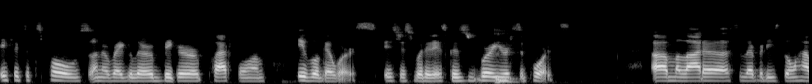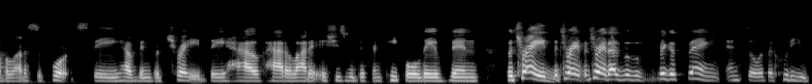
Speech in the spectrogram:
if it's exposed on a regular bigger platform, it will get worse. It's just what it is because we're your mm-hmm. supports. Um, a lot of celebrities don't have a lot of supports. They have been betrayed. They have had a lot of issues with different people. They've been betrayed, betrayed, betrayed. That's the biggest thing. And so it's like, who do you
